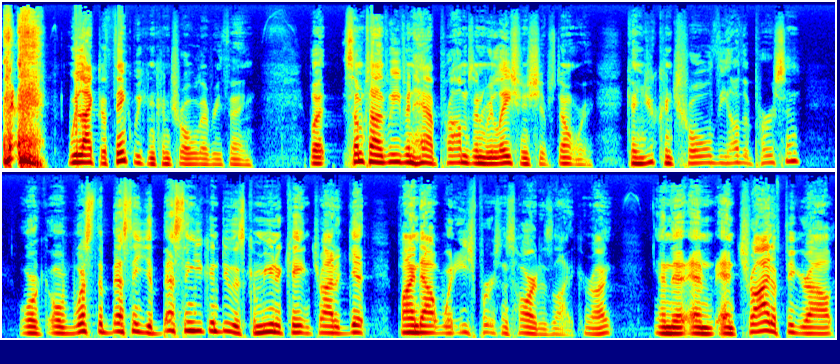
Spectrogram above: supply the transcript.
we like to think we can control everything. But sometimes we even have problems in relationships, don't we? Can you control the other person? Or, or what's the best thing? The best thing you can do is communicate and try to get find out what each person's heart is like, right? And the, and and try to figure out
